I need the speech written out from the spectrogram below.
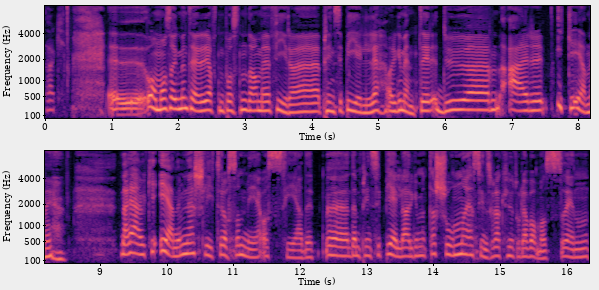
Takk. Åmås argumenterer i Aftenposten da med fire prinsipielle argumenter. Du er ikke enig? Nei, Jeg er jo ikke enig, men jeg sliter også med å se det, eh, den prinsipielle argumentasjonen. Og jeg syns vel at Knut Olav Åmås en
